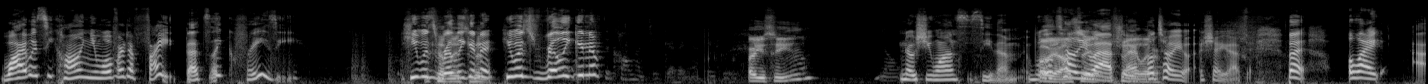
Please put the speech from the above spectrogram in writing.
why was he calling you over to fight? That's like crazy. He was Because I really gonna. He was really gonna. Are you seeing them? No, No, she wants to see them. We'll Oh, yeah, I'll tell show you you- I'll after. show you we'll later. tell you. I'll show you after. But like, I-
